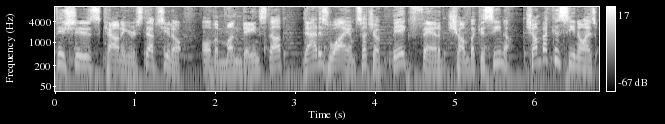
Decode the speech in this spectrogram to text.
dishes, counting your steps, you know, all the mundane stuff. That is why I'm such a big fan of Chumba Casino. Chumba Casino has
